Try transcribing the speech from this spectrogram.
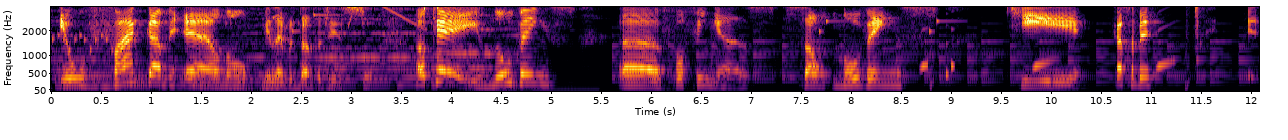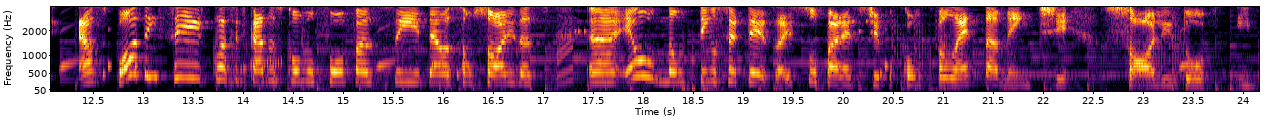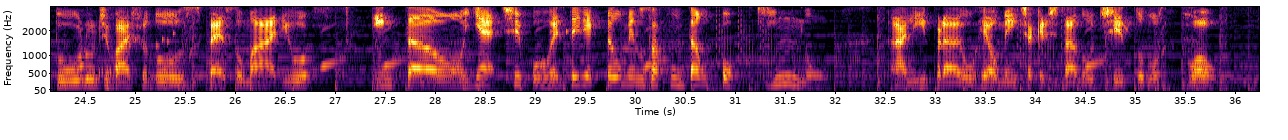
Eu vagamente. É, eu não me lembro tanto disso. Ok, nuvens uh, fofinhas. São nuvens que. Quer saber? Elas podem ser classificadas como fofas se delas são sólidas. Uh, eu não tenho certeza. Isso parece tipo completamente sólido e duro debaixo dos pés do Mario. Então, yeah, tipo, ele teria que pelo menos afundar um pouquinho ali para eu realmente acreditar no título. Uou!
